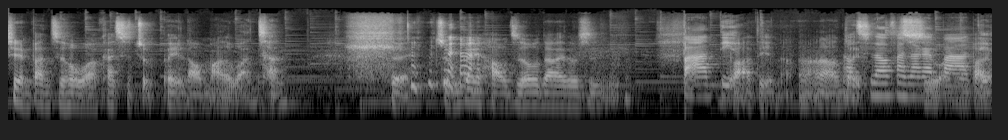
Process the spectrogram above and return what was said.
七点半之后我要开始准备老妈的晚餐。对，准备好之后大概都是八点八点了、然后然后吃到饭大概八点八点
